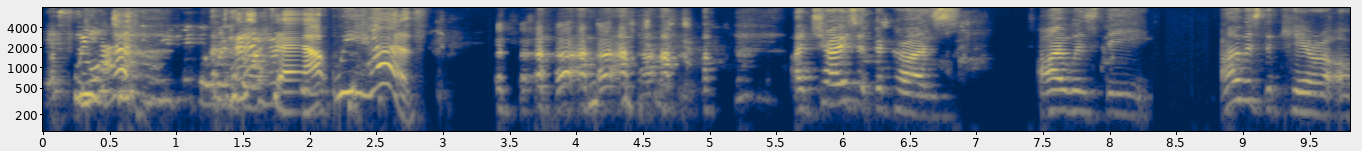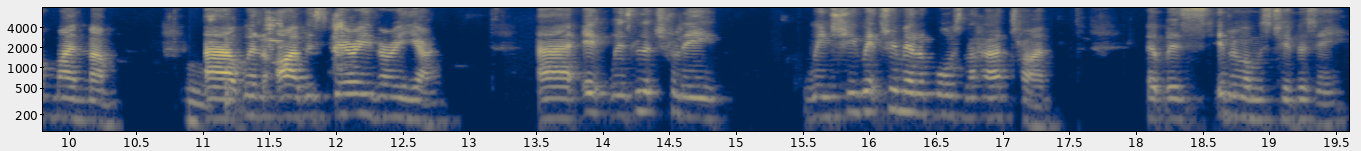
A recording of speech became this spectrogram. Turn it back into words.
yes, we have. Turns out we have. I chose it because I was the I was the carer of my mum uh, when I was very very young. Uh, it was literally when she went through menopause and a hard time it was everyone was too busy.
